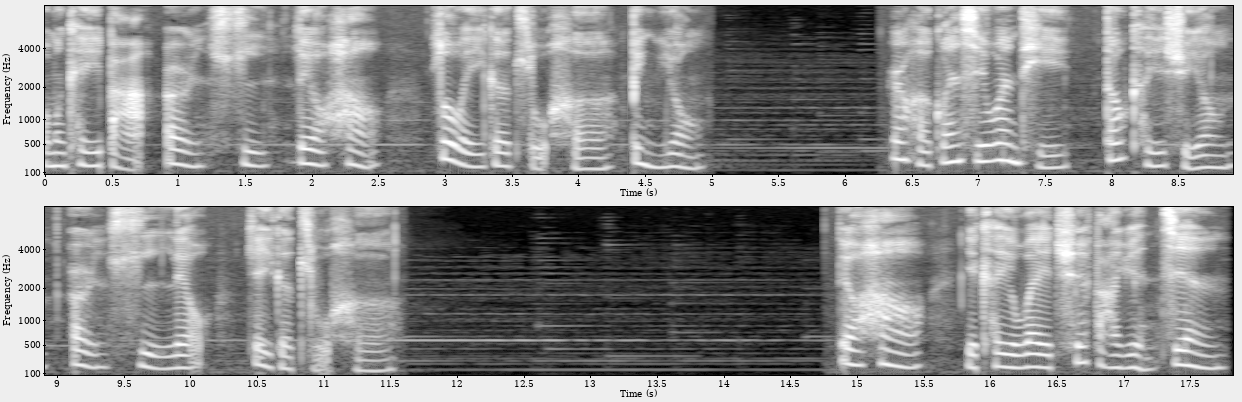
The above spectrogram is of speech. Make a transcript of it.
我们可以把二、四、六号作为一个组合并用。任何关系问题都可以使用二、四、六这个组合。六号也可以为缺乏远见、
